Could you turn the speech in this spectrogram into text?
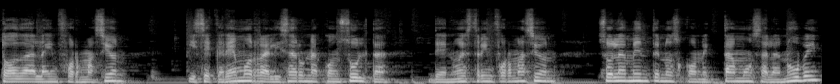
toda la información y si queremos realizar una consulta de nuestra información, solamente nos conectamos a la nube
